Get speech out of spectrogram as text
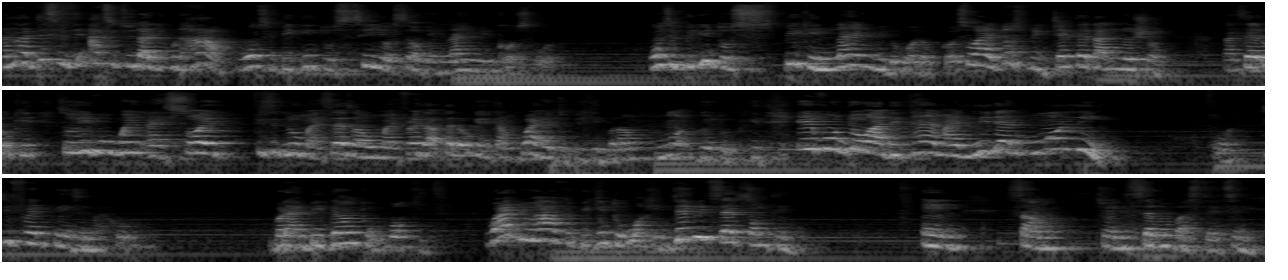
And now, this is the attitude that you would have once you begin to see yourself in line with God's word. Once you begin to speak in line with the word of God. So I just rejected that notion and said, okay, so even when I saw it physically myself and with my friends, I said, okay, you can go ahead to pick it, but I'm not going to pick it. Even though at the time I needed money for different things in my home. But I began to work it. Why do you have to begin to work it? David said something in Psalm 27, verse 13.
